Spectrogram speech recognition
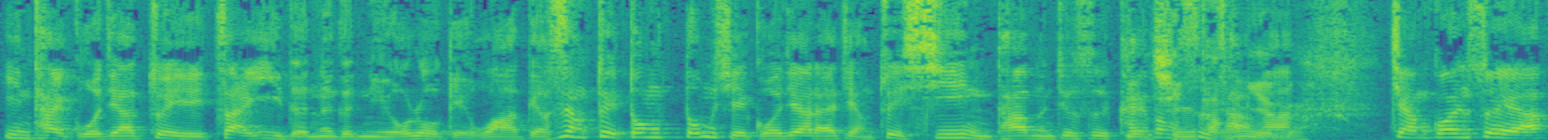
印太国家最在意的那个牛肉给挖掉。实际上，对东东协国家来讲，最吸引他们就是开放市场啊，降关税啊，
